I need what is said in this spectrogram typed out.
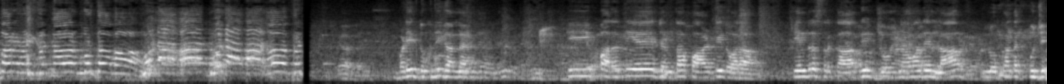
ਮਾਰਨ ਵਾਲੀ ਸਰਕਾਰ ਮੁਰਦਾਬਾਦ। ਮੁਰਦਾਬਾਦ ਮੁਰਦਾਬਾਦ। ਬੜੀ ਦੁੱਖ ਦੀ ਗੱਲ ਹੈ ਕਿ ਭਾਰਤੀ ਜਨਤਾ ਪਾਰਟੀ ਦੁਆਰਾ ਕੇਂਦਰ ਸਰਕਾਰ ਦੀ ਯੋਜਨਾਵਾਂ ਦੇ ਲਾਭ ਲੋਕਾਂ ਤੱਕ ਪੁੱਜੇ।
